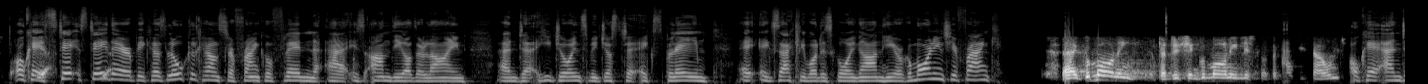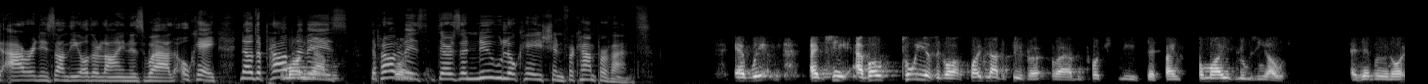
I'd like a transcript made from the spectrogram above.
spot. Okay, Yeah. stay stay Yeah. there because local councillor Frank O'Flynn uh, is on the other line and uh, he joins me just to explain uh, exactly what is going on here. Good morning to you, Frank. Uh, good morning, Patricia. Good morning, listeners of County Sound. Okay, and Aaron is on the other line as well. Okay, now the problem morning, is Aaron. the problem is there's a new location for camper vans. Uh, we, I'd about two years ago, quite a lot of people um, touched me that Frank Fermoy is losing out. As everyone know,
